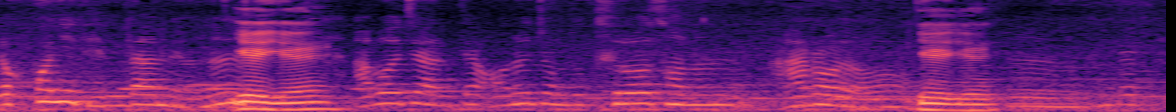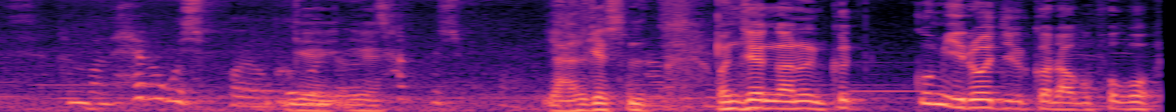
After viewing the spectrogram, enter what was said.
여건이 된다면은 예, 예. 아버지한테 어느 정도 들어서는 알아요. 예, 예. 음, 근데 한번 해보고 싶어요. 그분들을 예, 예. 찾고 싶어. 예, 알겠습니다. 아, 네. 언젠가는 그 꿈이 이루어질 거라고 보고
